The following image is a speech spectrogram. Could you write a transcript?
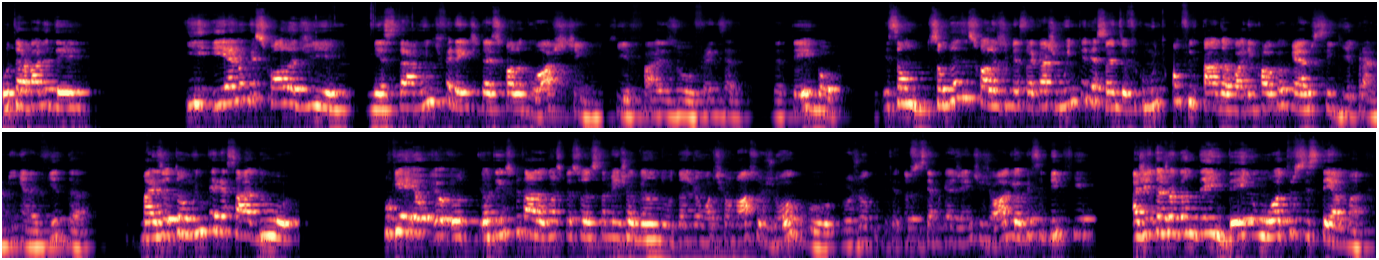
o trabalho dele. E, e é numa escola de mestrar muito diferente da escola do Austin, que faz o Friends at the Table e são, são duas escolas de mestrado que eu acho muito interessantes. Eu fico muito conflitado agora em qual que eu quero seguir para minha vida. Mas eu estou muito interessado. Porque eu, eu, eu, eu, tenho escutado algumas pessoas também jogando Dungeon Watch, que é o nosso jogo, o jogo o sistema que a gente joga, e eu percebi que a gente tá jogando DD em um outro sistema.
